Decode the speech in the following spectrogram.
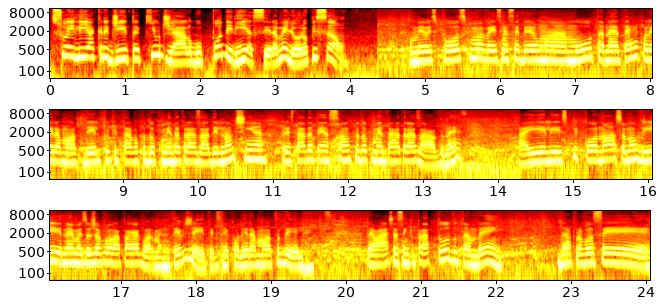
Sueli acredita que o diálogo poderia ser a melhor opção. O meu esposo que uma vez recebeu uma multa, né, até recolher a moto dele porque estava com o documento atrasado. Ele não tinha prestado atenção que o documento estava atrasado, né? Aí ele explicou, nossa, eu não vi, né, mas eu já vou lá pagar agora. Mas não teve jeito, eles recolheram a moto dele. Então eu acho assim que para tudo também dá para você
